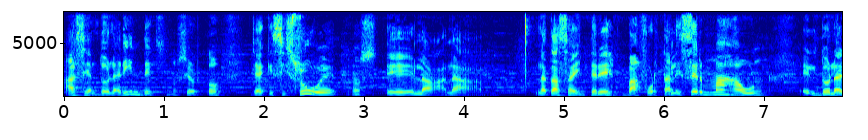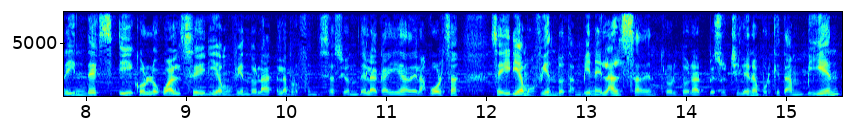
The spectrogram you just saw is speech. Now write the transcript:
hacia el dólar index, ¿no es cierto? Ya que si sube la, la, la tasa de interés va a fortalecer más aún el dólar index y con lo cual seguiríamos viendo la, profundización de la caída de las bolsas, seguiríamos viendo también el alza dentro del dólar peso chileno porque también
